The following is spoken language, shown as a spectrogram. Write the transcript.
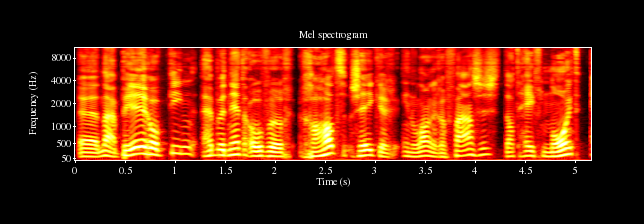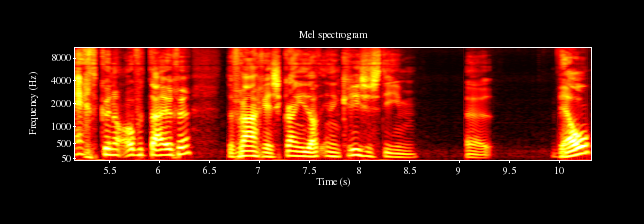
Eh, nou, Pereiro op 10 hebben we het net over gehad. Zeker in langere fases. Dat heeft nooit echt kunnen overtuigen. De vraag is, kan je dat in een crisisteam eh, wel?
